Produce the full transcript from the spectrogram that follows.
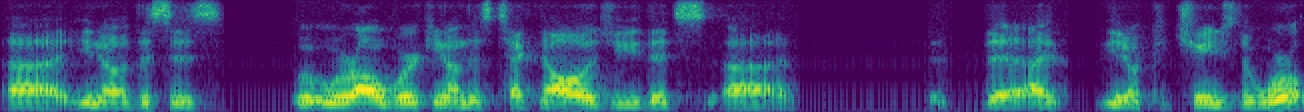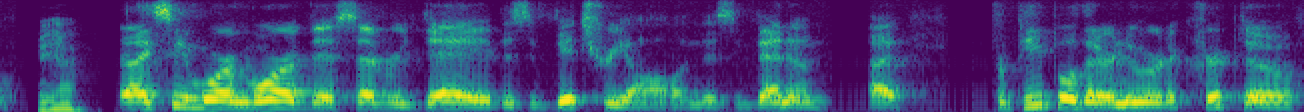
uh, you know this is we're all working on this technology that's uh, that I you know could change the world. Yeah, and I see more and more of this every day. This vitriol and this venom. Uh, for people that are newer to crypto,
